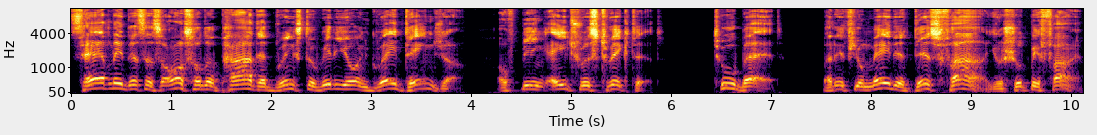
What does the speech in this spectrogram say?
Sadly, this is also the part that brings the video in great danger of being age restricted. Too bad. But if you made it this far, you should be fine.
